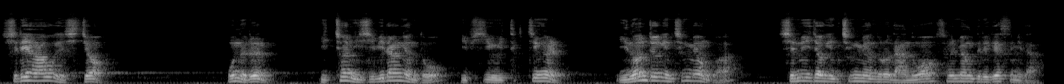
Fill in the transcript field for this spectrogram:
실행하고 계시죠? 오늘은 2021학년도 입시의 특징을 인원적인 측면과 심리적인 측면으로 나누어 설명드리겠습니다.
